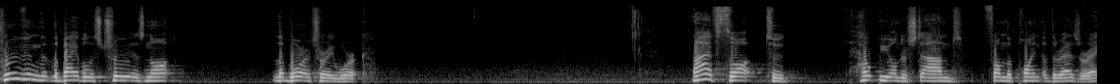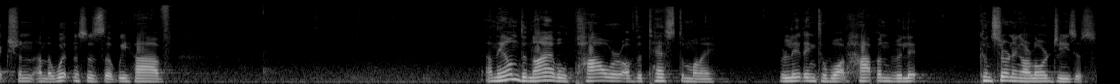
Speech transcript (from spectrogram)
proving that the Bible is true is not laboratory work. I've thought to help you understand from the point of the resurrection and the witnesses that we have and the undeniable power of the testimony relating to what happened concerning our Lord Jesus.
